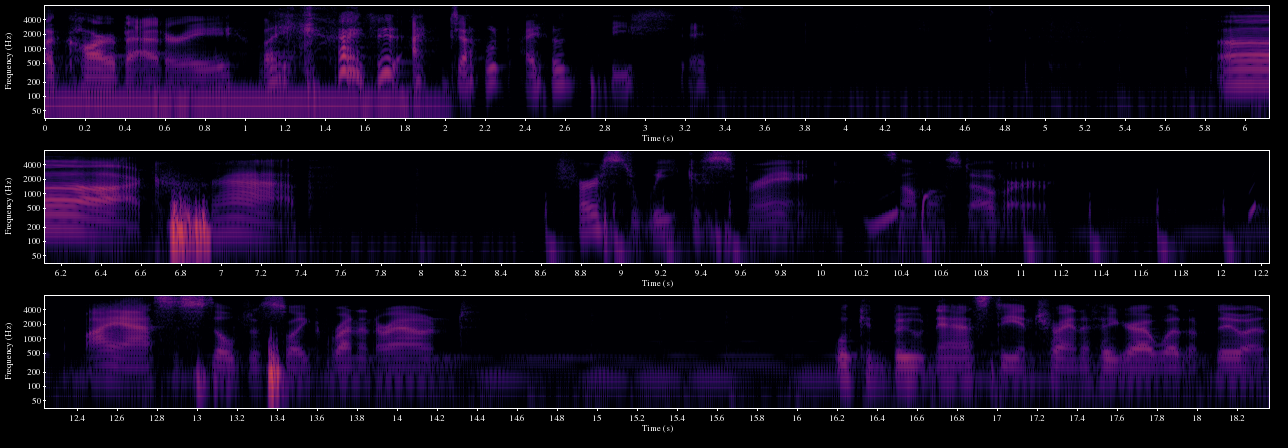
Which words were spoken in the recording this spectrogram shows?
a car battery. Like, I, I don't, I don't see shit. Ah, crap. First week of spring. It's almost over. My ass is still just like running around looking boot nasty and trying to figure out what I'm doing.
